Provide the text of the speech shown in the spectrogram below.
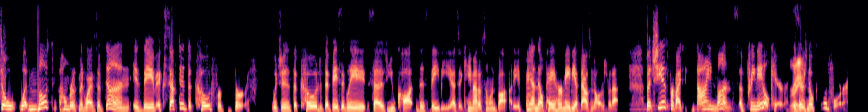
So what most home birth midwives have done is they've accepted the code for birth, which is the code that basically says you caught this baby as it came out of someone's body, and they'll pay her maybe a thousand dollars for that. But she has provided nine months of prenatal care right. that there's no code for.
